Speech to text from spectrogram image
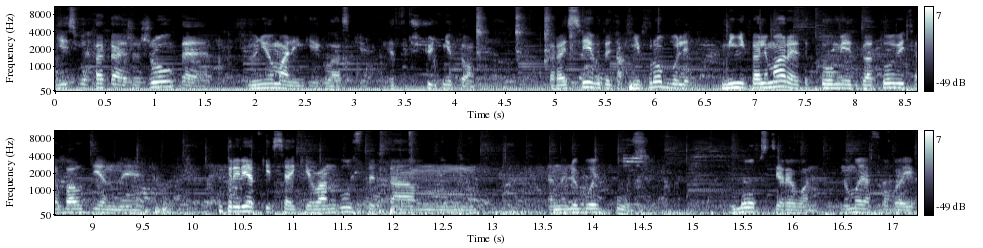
Есть вот такая же желтая, но у нее маленькие глазки. Это чуть-чуть не то. Карасей вот этих не пробовали. Мини-кальмары, это кто умеет готовить, обалденные. Ну, креветки всякие, лангусты там на любой вкус. Лобстеры вон, но мы особо их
